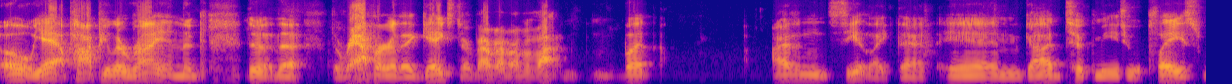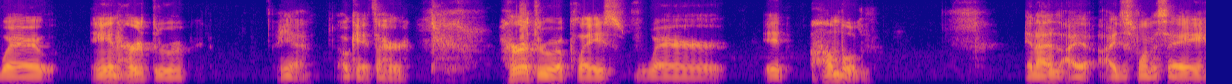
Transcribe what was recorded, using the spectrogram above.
oh yeah, popular Ryan, the the the the rapper, the gangster, blah, blah, blah, blah, blah. but I didn't see it like that, and God took me to a place where, and her through, yeah, okay, it's a her, her through a place where it humbled and I, I, I just want to say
